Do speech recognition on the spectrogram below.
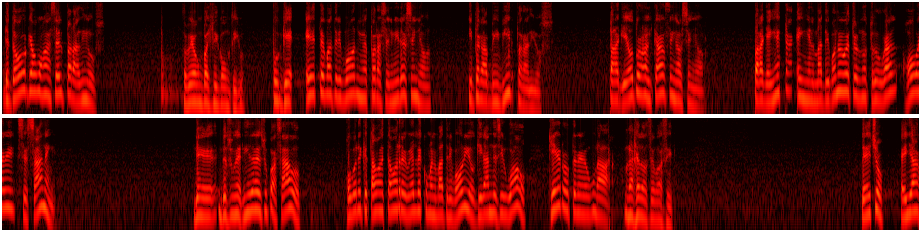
de todo lo que vamos a hacer para Dios, lo voy a compartir contigo. Porque este matrimonio es para servir al Señor y para vivir para Dios. Para que otros alcancen al Señor. Para que en, esta, en el matrimonio nuestro, en nuestro hogar, jóvenes se sanen de, sus heridas de su pasado. Jóvenes que estaban, estaban rebeldes con el matrimonio, quieran decir, wow, quiero tener una, una relación así. De hecho, ella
